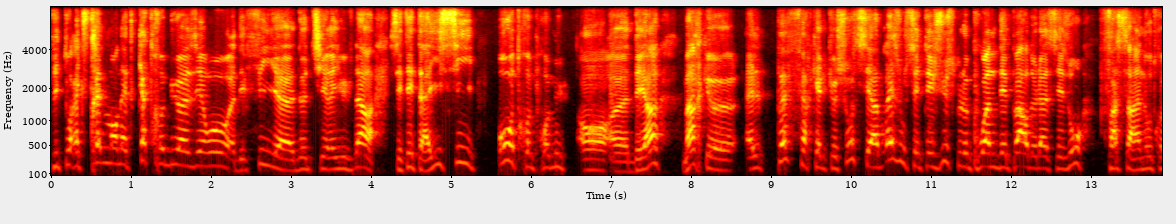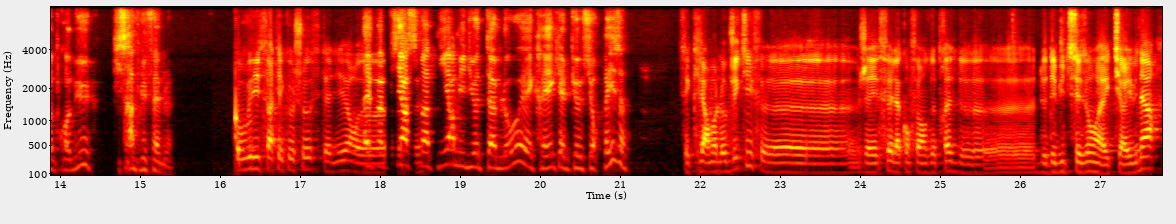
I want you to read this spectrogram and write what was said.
Victoire extrêmement nette, 4 buts à 0 des filles de Thierry Huvenard. C'était à ici autres promus en euh, D1. Marc, euh, elles peuvent faire quelque chose, c'est à Brest ou c'était juste le point de départ de la saison face à un autre promu qui sera plus faible? Quand vous dites faire quelque chose, c'est-à-dire. Elles peuvent bien se maintenir milieu de tableau et créer quelques surprises c'est clairement l'objectif. Euh, j'avais fait la conférence de presse de, début de saison avec Thierry Hunard.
